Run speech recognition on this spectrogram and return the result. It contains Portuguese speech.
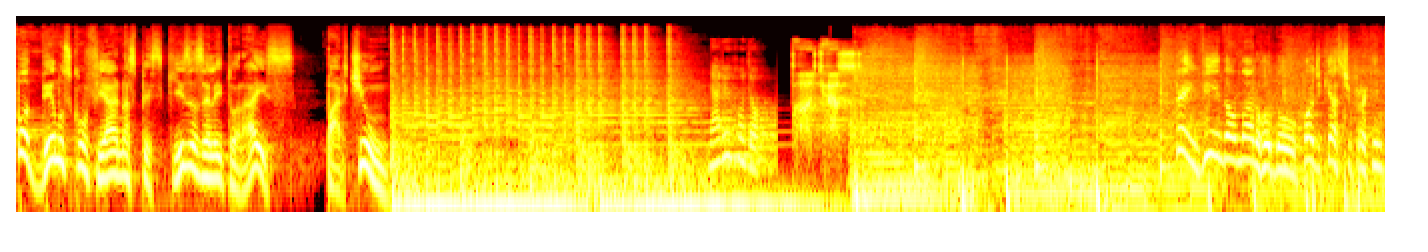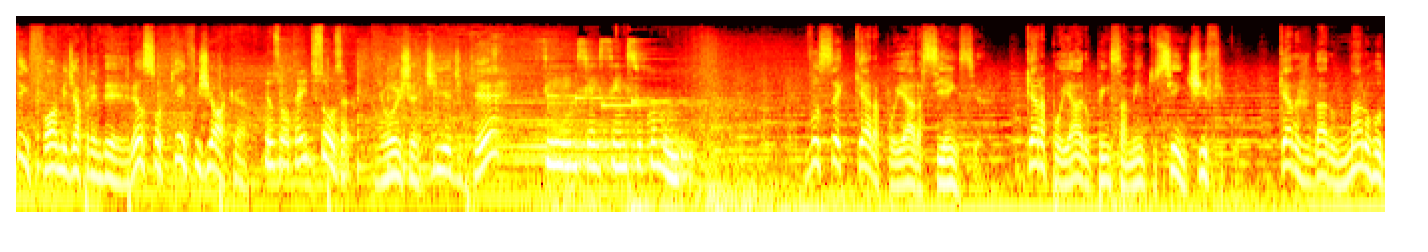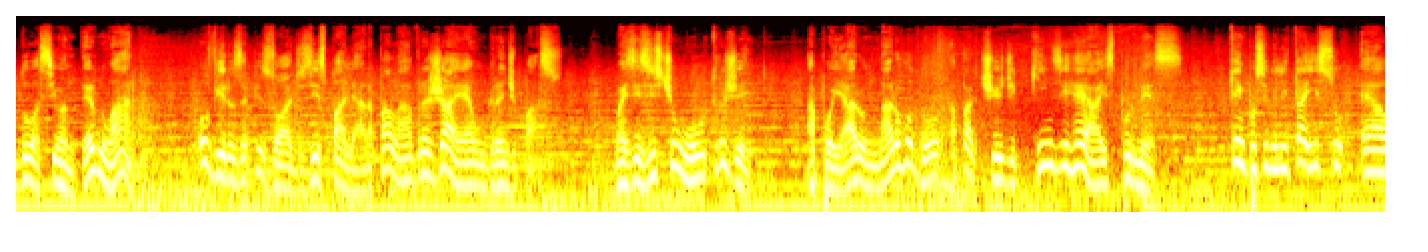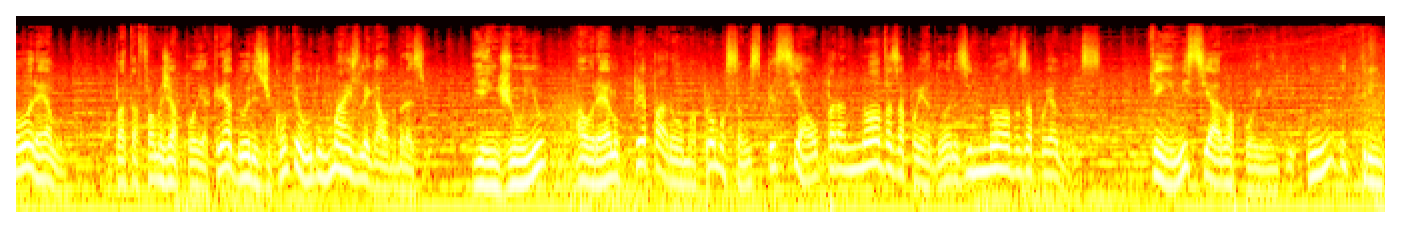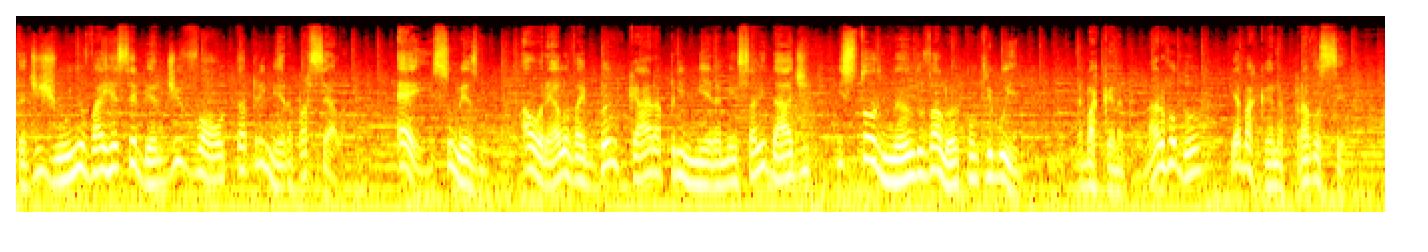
Podemos confiar nas pesquisas eleitorais? Parte 1. Naruhodo. Bem-vindo ao Naruhodô, podcast para quem tem fome de aprender. Eu sou Ken Fujioka. Eu sou Altair de Souza. E hoje é dia de quê? Ciência e senso comum. Você quer apoiar a ciência? Quer apoiar o pensamento científico? Quer ajudar o Naruhodô a se manter no ar? Ouvir os episódios e espalhar a palavra já é um grande passo. Mas existe um outro jeito: apoiar o Naruhodô a partir de 15 reais por mês. Quem possibilita isso é a Orelo, a plataforma de apoio a criadores de conteúdo mais legal do Brasil. E em junho, a Aurelo preparou uma promoção especial para novas apoiadoras e novos apoiadores. Quem iniciar o apoio entre 1 e 30 de junho vai receber de volta a primeira parcela. É isso mesmo, Aurelo vai bancar a primeira mensalidade, estornando o valor contribuído. É bacana para o Naruhodô e é bacana para você.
